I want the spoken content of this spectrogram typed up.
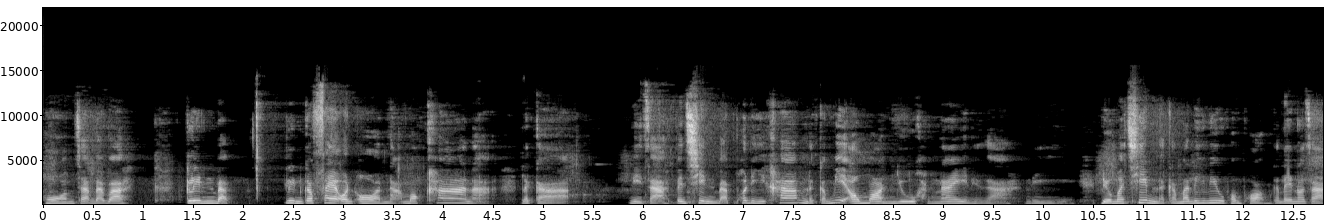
หอมจากแบบว่ากลิ่นแบบกลิ่นกาแฟอ่อนๆน่ะมอคค่าน่ะ แล้วก็นี่จ้ะเป็นชิ้นแบบพอดีข้ามแล้วก็มีอัลมอนด์อยู่ข้างในนี่จ้ะนี่ เดี๋ยวมาชิมแล้วก็มารีวิวพร้อมๆกันเลยเนาะจ้ะ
